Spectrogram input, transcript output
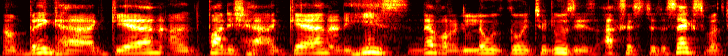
and bring her again and punish her again and he's never going to lose his access to the sex but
